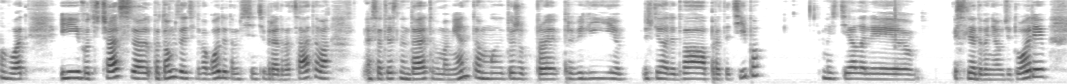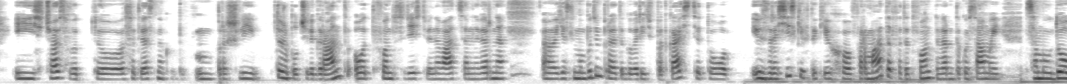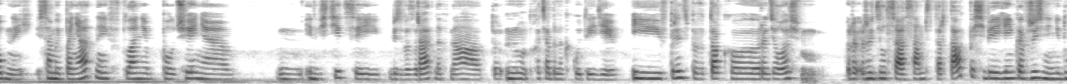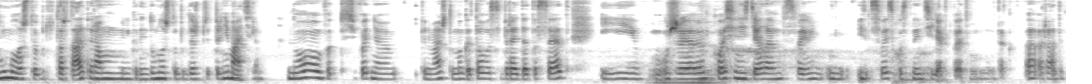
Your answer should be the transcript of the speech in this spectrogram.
Вот. И вот сейчас, э, потом за эти два года, там, с сентября 20-го, соответственно, до этого момента мы тоже провели, сделали два прототипа. Мы сделали исследования аудитории. И сейчас вот, э, соответственно, как бы прошли, тоже получили грант от Фонда содействия инновациям. Наверное, э, если мы будем про это говорить в подкасте, то из российских таких э, форматов этот фонд, наверное, такой самый, самый удобный и самый понятный в плане получения инвестиций безвозвратных на ну, хотя бы на какую-то идею. И, в принципе, вот так родилось родился сам стартап по себе. Я никогда в жизни не думала, что я буду стартапером, никогда не думала, что буду даже предпринимателем. Но вот сегодня понимаю, что мы готовы собирать датасет и уже к осени сделаем свой, свой искусственный интеллект, поэтому так а, рада.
